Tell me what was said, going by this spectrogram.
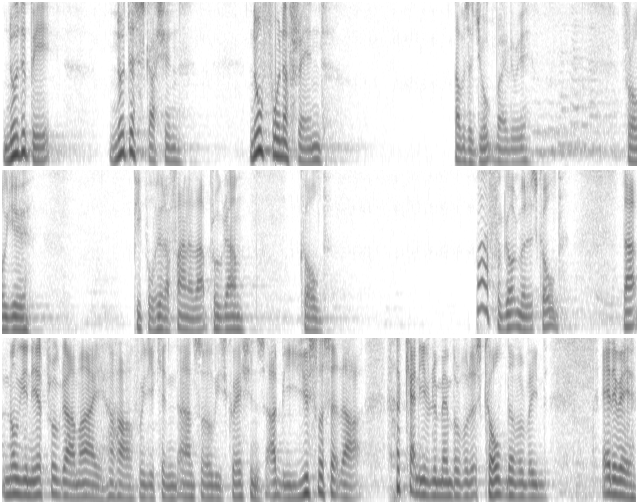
No debate, no discussion, no phone a friend. That was a joke, by the way, for all you people who are a fan of that program called. Well, I've forgotten what it's called. That millionaire program, aye, haha, where you can answer all these questions. I'd be useless at that. I can't even remember what it's called, never mind. Anyway,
